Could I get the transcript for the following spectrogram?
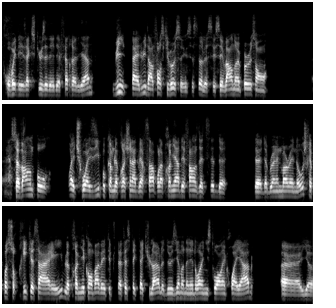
trouver des excuses et des défaites reviennent. Lui, ben lui, dans le fond, ce qu'il veut, c'est ça, c'est vendre un peu son. Euh, se vendre pour, être choisi pour comme le prochain adversaire pour la première défense de titre de, de, Brennan Moreno. Je ne serais pas surpris que ça arrive. Le premier combat avait été tout à fait spectaculaire. Le deuxième a donné droit à une histoire incroyable. Euh, il y a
